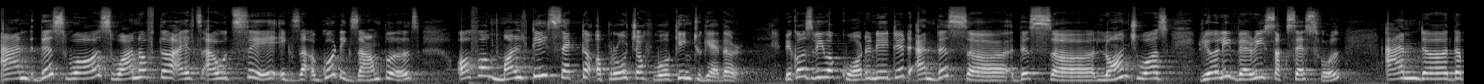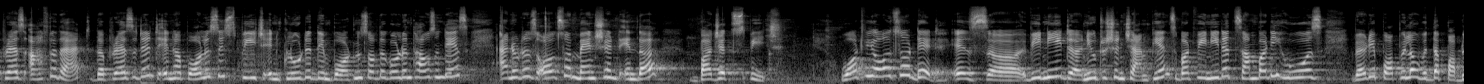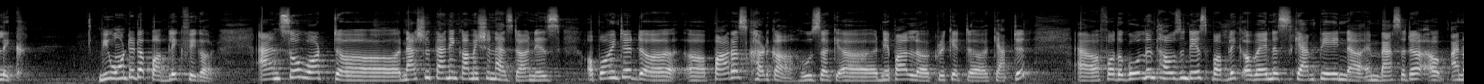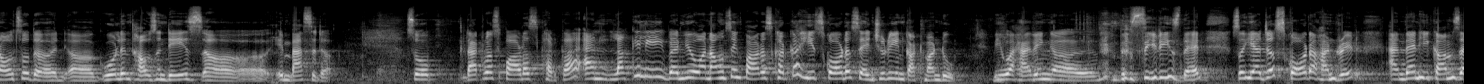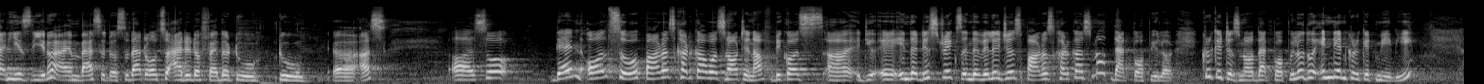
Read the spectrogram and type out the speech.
and this was one of the, I would say, good examples of a multi-sector approach of working together because we were coordinated and this, uh, this uh, launch was really very successful. And uh, the pres after that, the president in her policy speech included the importance of the Golden Thousand Days and it was also mentioned in the budget speech. What we also did is uh, we need uh, nutrition champions, but we needed somebody who was very popular with the public. We wanted a public figure. And so what uh, National Planning Commission has done is appointed uh, uh, Paras Khadka, who's a uh, Nepal uh, cricket uh, captain, for the Golden Thousand Days Public Awareness Campaign Ambassador and also the Golden Thousand Days Ambassador. So that was Paras Khadka. And luckily, when we were announcing Paras Khadka, he scored a century in Kathmandu. We were having uh, the series then. So he had just scored 100, and then he comes and he's, you know, ambassador. So that also added a feather to, to uh, us. Uh, so then also, Paras Khadka was not enough because uh, in the districts, in the villages, Paras Khadka is not that popular. Cricket is not that popular, though Indian cricket may be.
